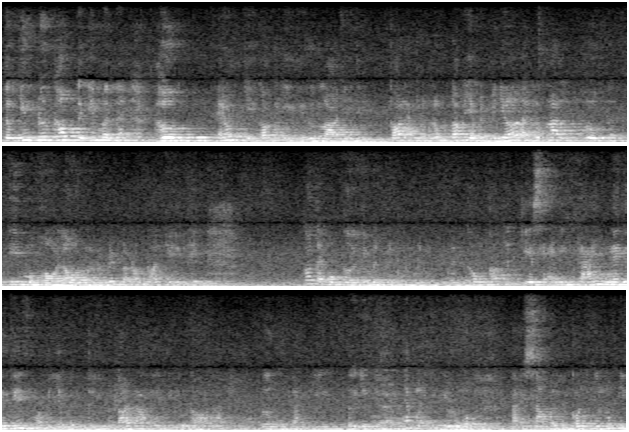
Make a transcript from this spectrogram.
tự nhiên nương không tự nhiên mình ấy hương nếu chị có cái gì thì hương lo gì thì có lẽ mình lúc đó, bây giờ mình phải nhớ lại, lúc đó hương im một hồi lâu rồi mới bắt đầu nói chuyện. Thì có thể một người như mình mình mình mình không có thích chia sẻ những cái negative mà bây giờ mình tự nhiên mình nói ra thì cái điều đó là hương ngạc nhiên tự nhiên thì em nhắc lại chuyện của tại sao mình có những cái lúc như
